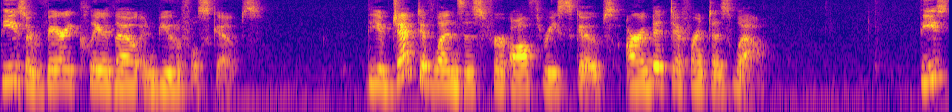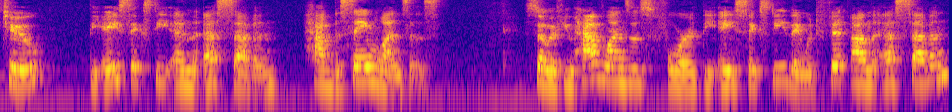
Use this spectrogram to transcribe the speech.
These are very clear though and beautiful scopes. The objective lenses for all three scopes are a bit different as well. These two, the A60 and the S7, have the same lenses. So if you have lenses for the A60, they would fit on the S7.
